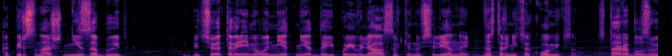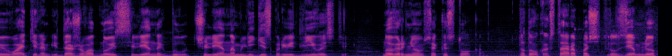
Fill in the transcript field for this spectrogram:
а персонаж не забыт, ведь все это время он нет-нет, да и появлялся в киновселенной на страницах комиксов. Старый был завоевателем и даже в одной из вселенных был членом Лиги Справедливости. Но вернемся к истокам. До того, как Стара посетил Землю,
